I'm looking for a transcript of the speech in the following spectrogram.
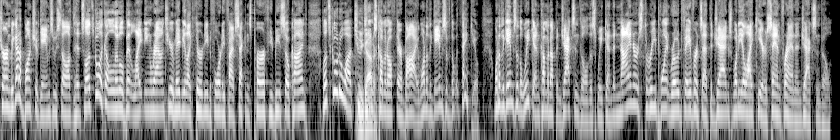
Churn, we got a bunch of games we still have to hit, so let's go like a little bit lightning round here, maybe like 30 to 45 seconds per, if you'd be so kind. Let's go to uh, two teams it. coming off their bye. One of the games of the thank you. One of the games of the weekend coming up in Jacksonville this weekend. The Niners three point road favorites at the Jags. What do you like here, San Fran and Jacksonville?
